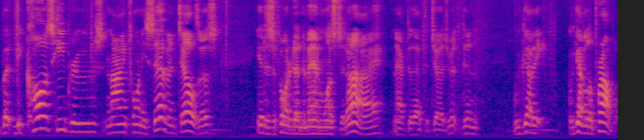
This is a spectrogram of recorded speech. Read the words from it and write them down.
But because Hebrews 9:27 tells us it is appointed unto man once to die, and after that the judgment, then we've got a we got a little problem.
